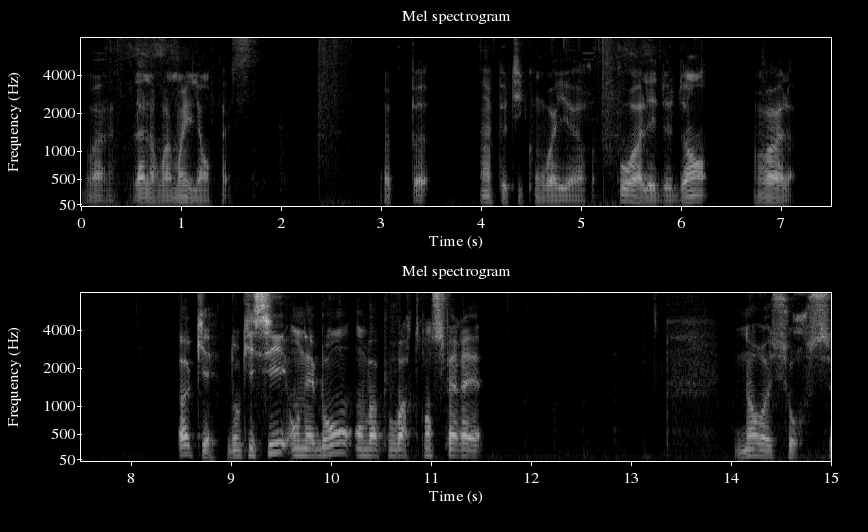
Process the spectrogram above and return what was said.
Voilà. Là, normalement, il est en face. Hop. Un petit convoyeur pour aller dedans. Voilà. Ok, donc ici, on est bon. On va pouvoir transférer nos ressources.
